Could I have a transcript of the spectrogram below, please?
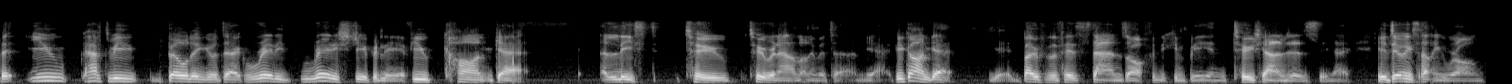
that you have to be building your deck really, really stupidly if you can't get at least two two renown on him a turn. Yeah, if you can't get yeah, both of his stands off and you can be in two challenges, you know, you're doing something wrong.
